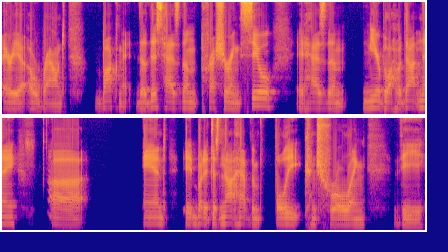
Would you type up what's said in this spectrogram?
area around Bakhmut. Though this has them pressuring Sil, it has them near Blahodatne, uh, and it, but it does not have them fully controlling the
